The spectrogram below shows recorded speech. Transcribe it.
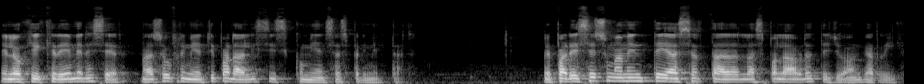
en lo que cree merecer, más sufrimiento y parálisis comienza a experimentar. Me parece sumamente acertadas las palabras de Joan Garriga.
